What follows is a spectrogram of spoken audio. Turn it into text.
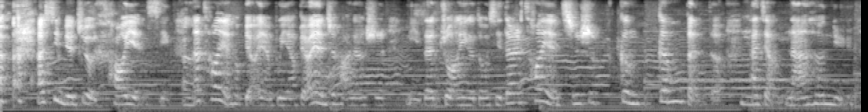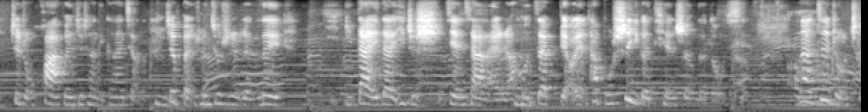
它性别具有操演性。嗯那操演和表演不一样，表演就好像是你在装一个东西，但是操演其实是更根本的。他讲男和女这种划分，就像你刚才讲的，嗯这本身就是人类一一代一代一直实践下来，然后嗯再表演，它不是一个天生的东西。那这种操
